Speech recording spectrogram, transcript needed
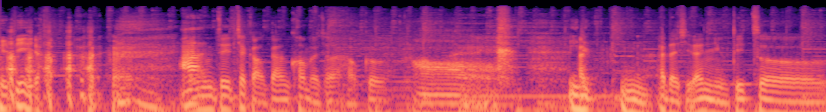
一定有。啊。啊，这只狗刚看不出来好过。哦，你的嗯。啊，但是咱有伫做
